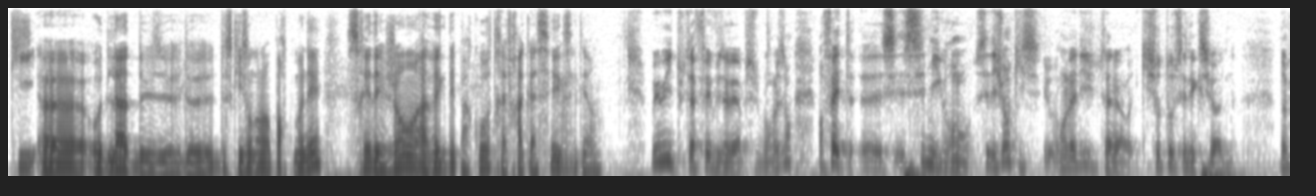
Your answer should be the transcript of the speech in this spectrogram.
qui, euh, au-delà de, ce qu'ils ont dans leur porte-monnaie, seraient des gens avec des parcours très fracassés, etc. Oui, oui, tout à fait, vous avez absolument raison. En fait, euh, ces migrants, c'est des gens qui, on l'a dit tout à l'heure, qui s'auto-sélectionnent. Donc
